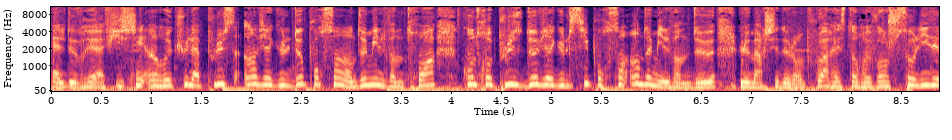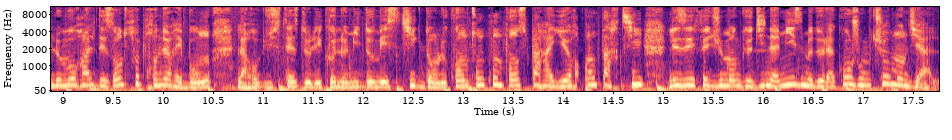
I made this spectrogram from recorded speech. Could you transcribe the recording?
Elle devrait afficher un recul à plus 1,2% en 2023 contre plus 2,6% en 2022. Le marché de l'emploi reste en revanche solide et le moral des entrepreneurs est bon. La robustesse de l'économie domestique dans le canton compense par ailleurs en partie les effets du manque de dynamisme de la conjoncture mondiale.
